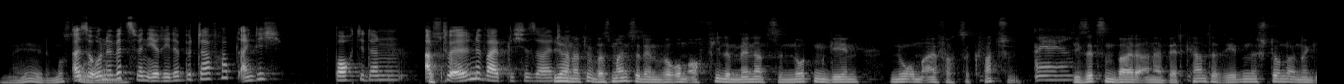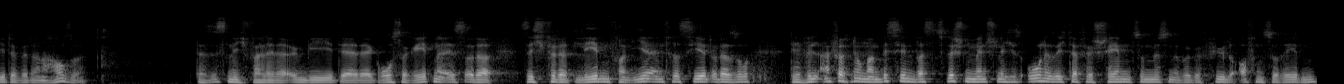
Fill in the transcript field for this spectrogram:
Nee, du musst Also ohne reden. Witz, wenn ihr Redebedarf habt, eigentlich braucht ihr dann aktuell eine weibliche Seite. Ja, natürlich. Was meinst du denn, warum auch viele Männer zu Nutten gehen, nur um einfach zu quatschen? Ja, ja. Die sitzen beide an der Bettkante, reden eine Stunde und dann geht er wieder nach Hause. Das ist nicht, weil er da irgendwie der, der große Redner ist oder sich für das Leben von ihr interessiert oder so. Der will einfach nur mal ein bisschen was Zwischenmenschliches, ohne sich dafür schämen zu müssen, über Gefühle offen zu reden.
